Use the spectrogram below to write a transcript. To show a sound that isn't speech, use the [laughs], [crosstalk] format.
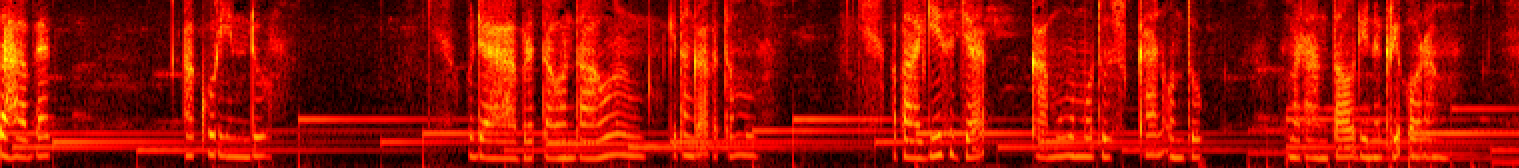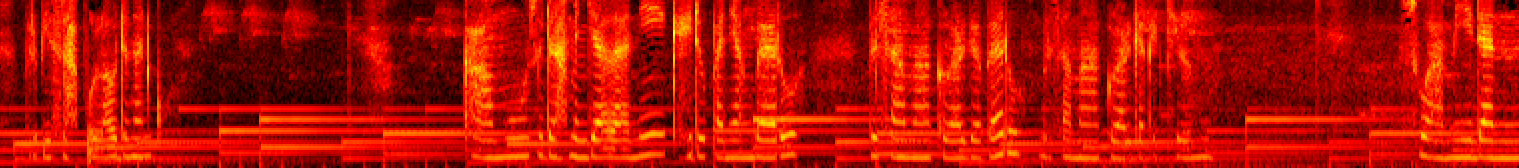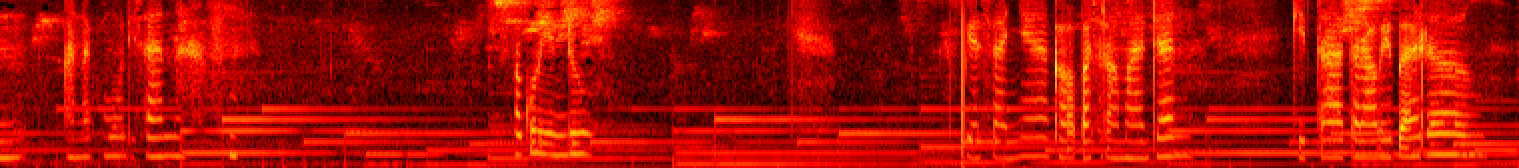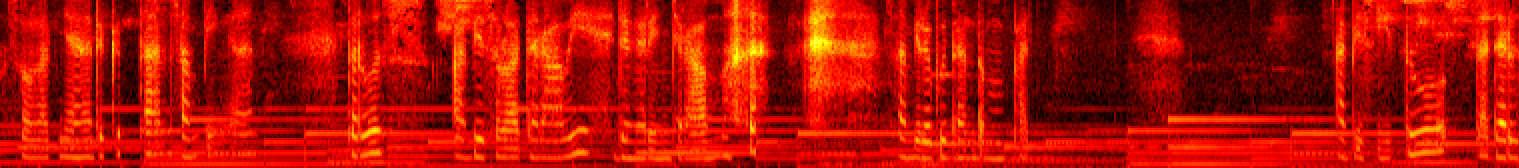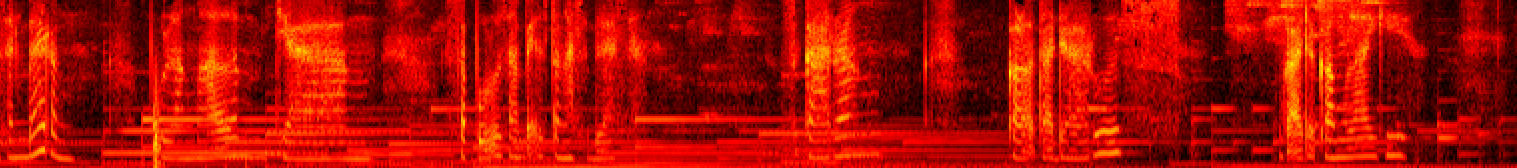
Sahabat, aku rindu. Udah bertahun-tahun kita nggak ketemu. Apalagi sejak kamu memutuskan untuk merantau di negeri orang, berpisah pulau denganku. Kamu sudah menjalani kehidupan yang baru bersama keluarga baru, bersama keluarga kecilmu, suami dan anakmu di sana. [laughs] Aku rindu. Biasanya kalau pas Ramadan kita taraweh bareng, sholatnya deketan, sampingan. Terus habis sholat tarawih dengerin ceramah [laughs] sambil rebutan tempat. Habis itu tadarusan bareng, pulang malam jam 10 sampai setengah sebelasan. Sekarang kalau tadarus nggak ada kamu lagi.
